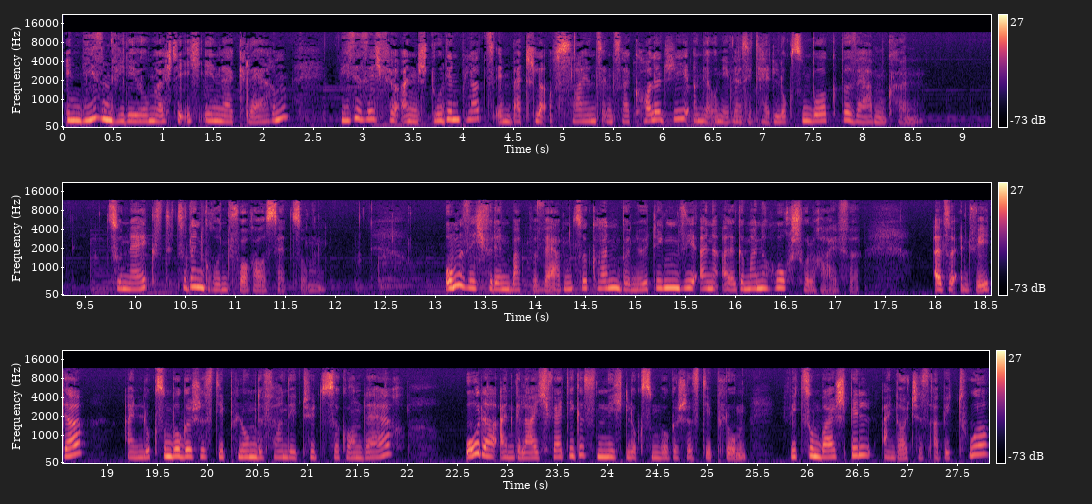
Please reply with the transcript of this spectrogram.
In diesem Video möchte ich Ihnen erklären, wie Sie sich für einen Studienplatz im Bachelor of Science in Psychology an der Universität Luxemburg bewerben können. Zunächst zu den Grundvoraussetzungen. Um sich für den BAP bewerben zu können, benötigen Sie eine allgemeine Hochschulreife, also entweder ein luxemburgisches Diplom de fin d'études secondaires oder ein gleichwertiges nicht-luxemburgisches Diplom, wie zum Beispiel ein deutsches Abitur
